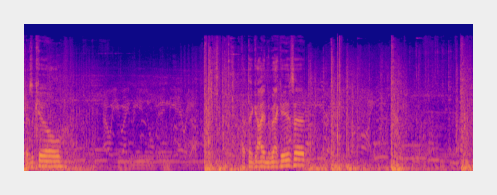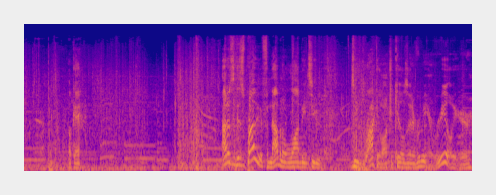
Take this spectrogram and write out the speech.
There's a kill. Got that guy in the back of his head. Okay. Honestly, this is probably a phenomenal lobby to do rocket launcher kills in if we're being real here.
